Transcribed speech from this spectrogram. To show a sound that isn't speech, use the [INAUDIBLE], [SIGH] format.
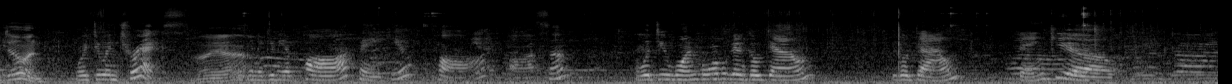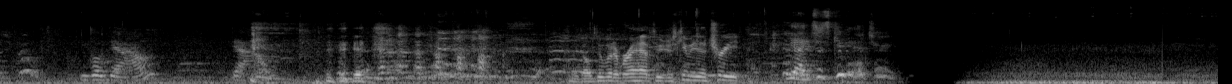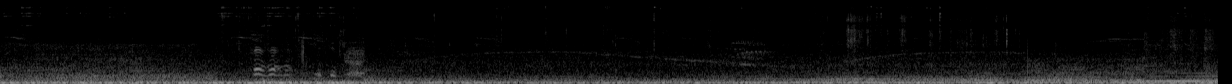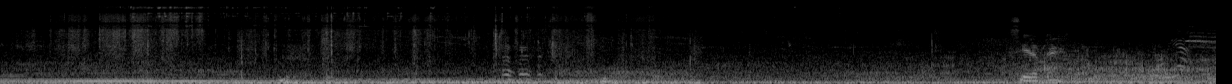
we doing? We're doing tricks. Oh yeah? You're gonna give me a paw, thank you. Paw, awesome. We'll do one more. We're gonna go down. You go down. Thank you. You go down, down. [LAUGHS] [LAUGHS] Like I'll do whatever I have to. Just give me the treat. yeah, just give me the treat. [LAUGHS] See it up there? Yeah.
